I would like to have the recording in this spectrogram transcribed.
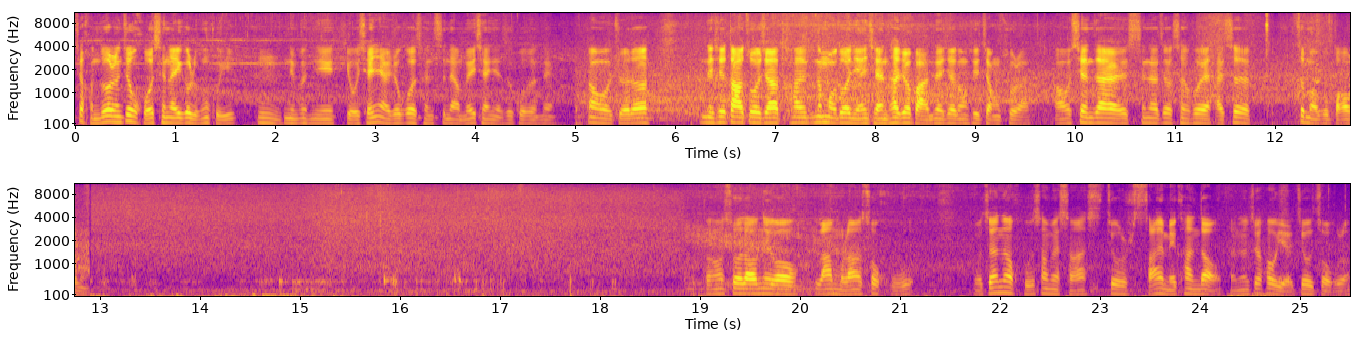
就很多人就活成了一个轮回，嗯，你不你有钱也就过成是那样，没钱也是过的那样。那我觉得那些大作家他那么多年前他就把那些东西讲出来，然后现在现在这个社会还是。这么不包容。刚刚说到那个拉姆拉措湖，我在那湖上面啥就是啥也没看到，反正最后也就走了。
